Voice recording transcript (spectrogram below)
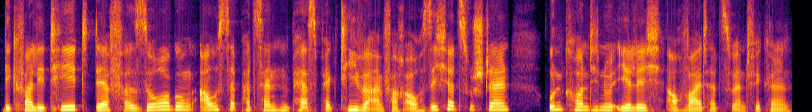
die Qualität der Versorgung aus der Patientenperspektive einfach auch sicherzustellen und kontinuierlich auch weiterzuentwickeln.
